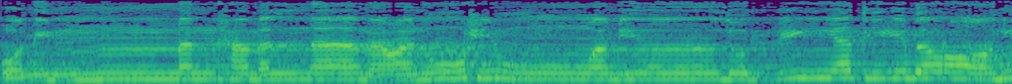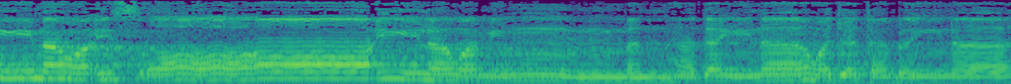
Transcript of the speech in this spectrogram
وَمِمَّنْ حَمَلْنَا مَعَ نُوحٍ ومن ذرية إبراهيم وإسرائيل وممن هدينا واجتبينا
